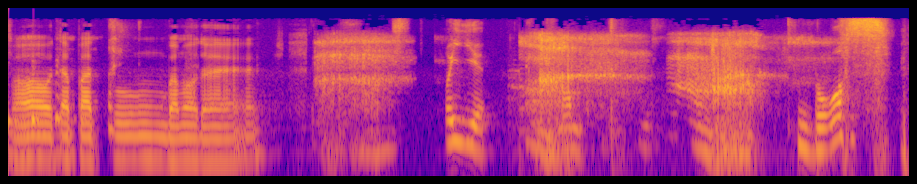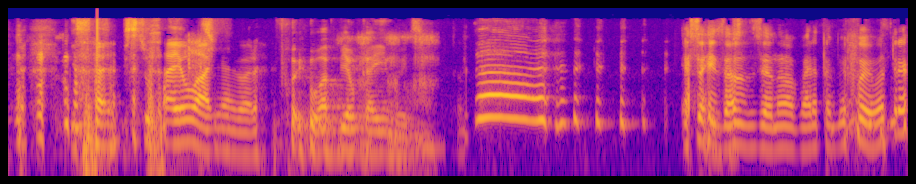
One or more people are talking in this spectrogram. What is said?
Volta pra tumba, Modeste. Olha. Nossa. Isso saiu o ar agora. Foi o avião caindo. Isso. Essa risada do Zenão agora também foi outra,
